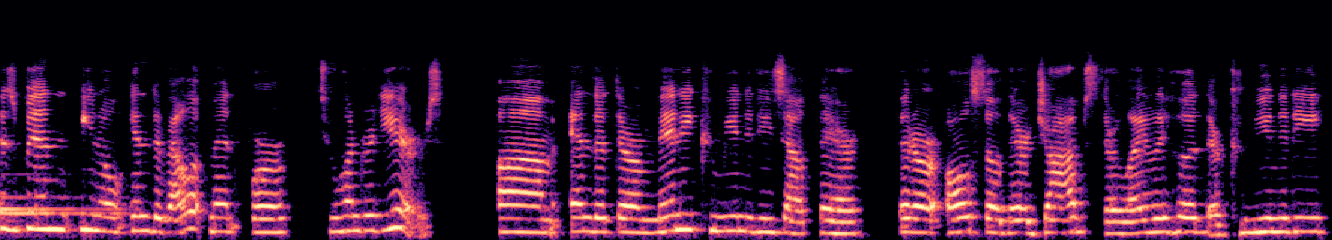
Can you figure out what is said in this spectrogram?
has been you know in development for 200 years, um, and that there are many communities out there that are also their jobs, their livelihood, their community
